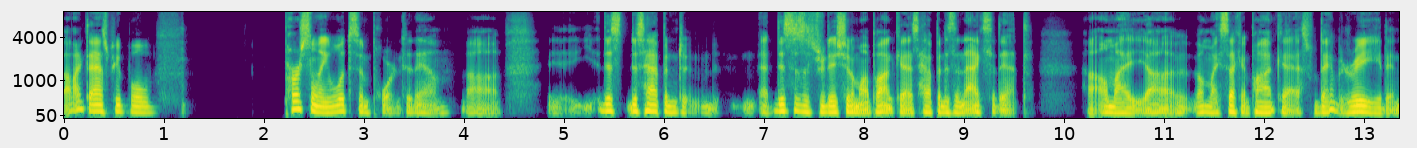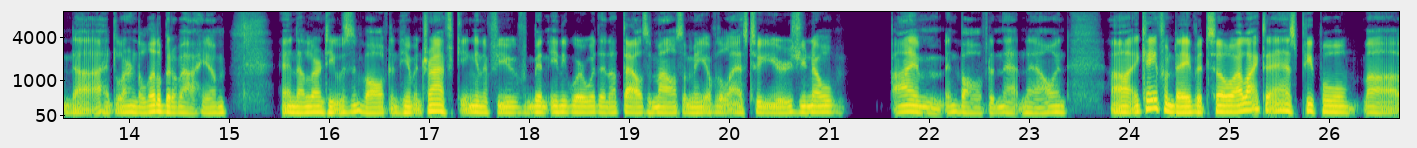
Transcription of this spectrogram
I like to ask people personally what's important to them. Uh, this this happened. This is a tradition of my podcast. Happened as an accident uh, on my uh, on my second podcast with David Reed, and uh, I had learned a little bit about him, and I learned he was involved in human trafficking. And if you've been anywhere within a thousand miles of me over the last two years, you know I'm involved in that now, and uh, it came from David. So I like to ask people, uh,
